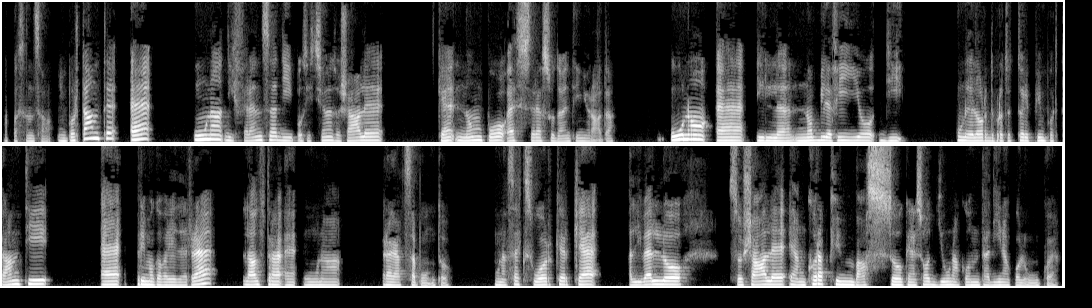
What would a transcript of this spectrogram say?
abbastanza importante e una differenza di posizione sociale che non può essere assolutamente ignorata. Uno è il nobile figlio di uno dei lord protettori più importanti, è primo cavaliere del re, l'altra è una ragazza, appunto, una sex worker che a livello sociale è ancora più in basso, che ne so, di una contadina qualunque.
